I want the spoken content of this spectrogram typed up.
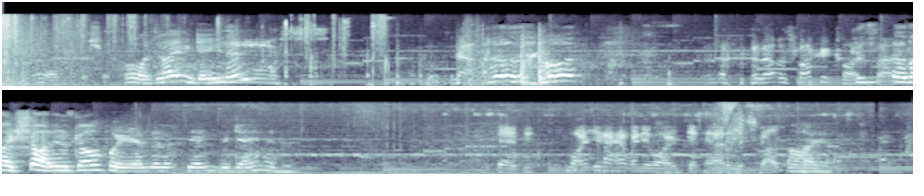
Oh, that's for sure. Oh, did I even get you then? No, that was fucking close, It was like shot, it was going for you, and then at the end of the game ended. Yeah, like, you know how when you like get out of your scope? Oh yeah.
